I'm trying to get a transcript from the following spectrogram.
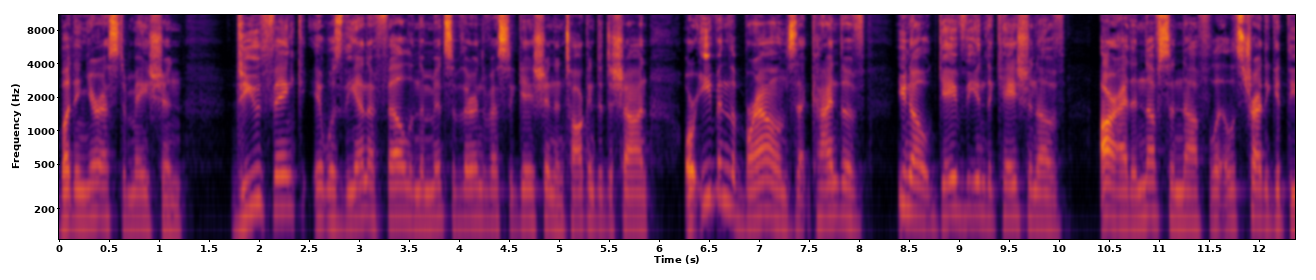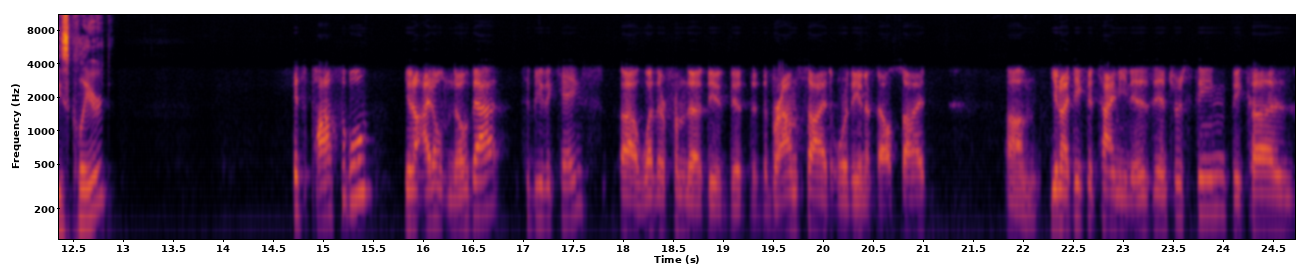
But in your estimation, do you think it was the NFL in the midst of their investigation and talking to Deshaun, or even the Browns that kind of you know gave the indication of, all right, enough's enough. Let, us try to get these cleared. It's possible. You know, I don't know that to be the case, uh, whether from the the, the the Brown side or the NFL side. Um, you know, I think the timing is interesting because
